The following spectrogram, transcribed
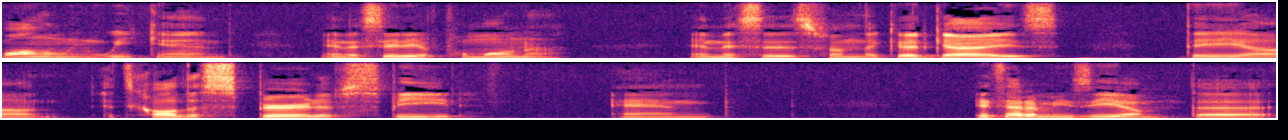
following weekend in the city of Pomona, and this is from the good guys. They uh, it's called the Spirit of Speed, and it's at a museum, the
